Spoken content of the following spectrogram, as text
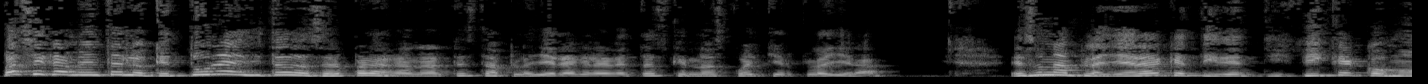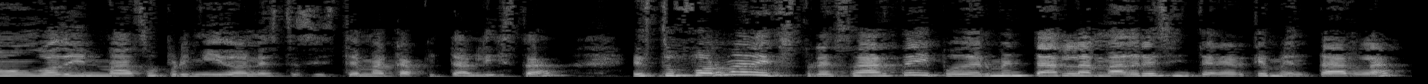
Básicamente lo que tú necesitas hacer para ganarte esta playera, que la neta es que no es cualquier playera, es una playera que te identifica como un godín más oprimido en este sistema capitalista. Es tu forma de expresarte y poder mentar la madre sin tener que mentarla,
